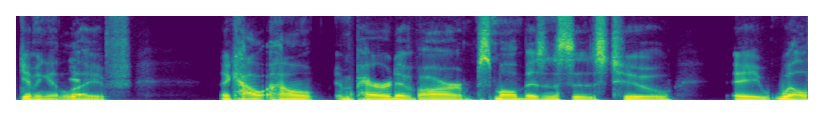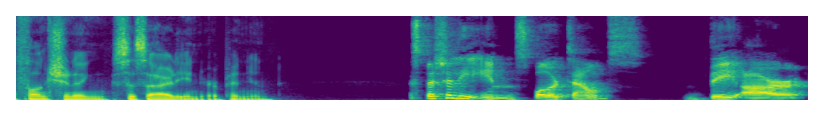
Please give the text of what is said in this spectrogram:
giving it yeah. life like how how imperative are small businesses to a well functioning society in your opinion? Especially in smaller towns, they are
